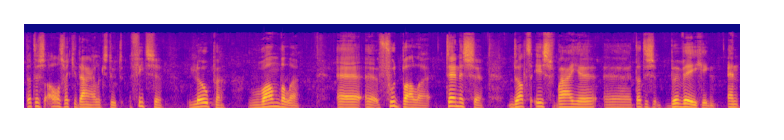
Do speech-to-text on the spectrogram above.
dat is alles wat je dagelijks doet. Fietsen, lopen, wandelen, uh, uh, voetballen, tennissen, dat is waar je, uh, dat is beweging. En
